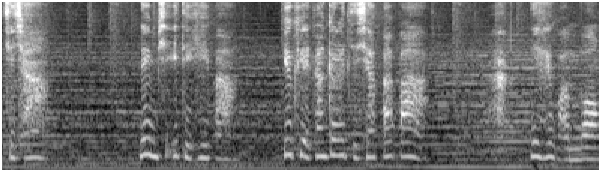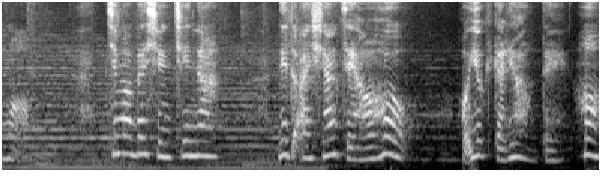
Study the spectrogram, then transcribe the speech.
志昌，你唔是一直希望有可会当叫你一声爸爸？你迄愿望哦，即满要成亲啊！你着安详坐好好，互有去甲你皇帝，吼。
